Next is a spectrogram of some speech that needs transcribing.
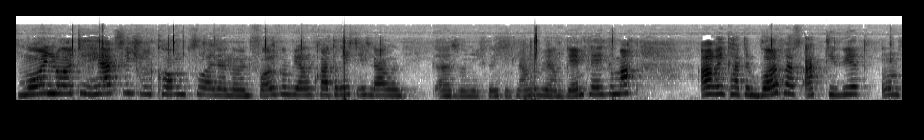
Moin Leute, herzlich willkommen zu einer neuen Folge. Wir haben gerade richtig lange, also nicht richtig lange, wir haben Gameplay gemacht. Arik hat den Ballpass aktiviert und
